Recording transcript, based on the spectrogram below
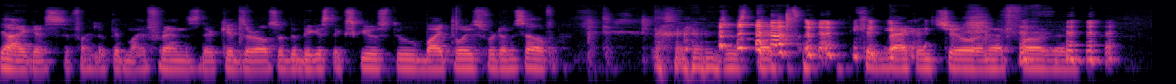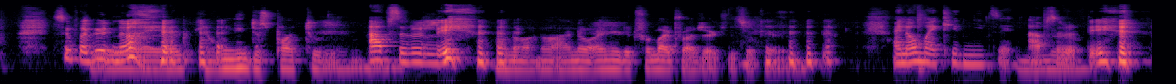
yeah i guess if i look at my friends their kids are also the biggest excuse to buy toys for themselves. And just like, kick back and chill and have fun and Super good, no? We need this part too. Absolutely. no, no, no, I know I need it for my project. It's okay. I know my kid needs it. Absolutely.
